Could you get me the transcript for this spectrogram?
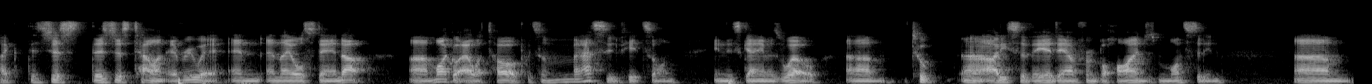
like there's just there's just talent everywhere, and and they all stand up. Uh, Michael Alatoa put some massive hits on in this game as well. Um, took uh, Ardie Savea down from behind, just monstered him. Um,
